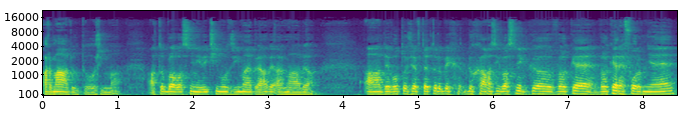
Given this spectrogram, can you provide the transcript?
armádu toho Říma. A to byla vlastně největší moc Říma je právě armáda. A jde o to, že v této době dochází vlastně k velké, velké reformě,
